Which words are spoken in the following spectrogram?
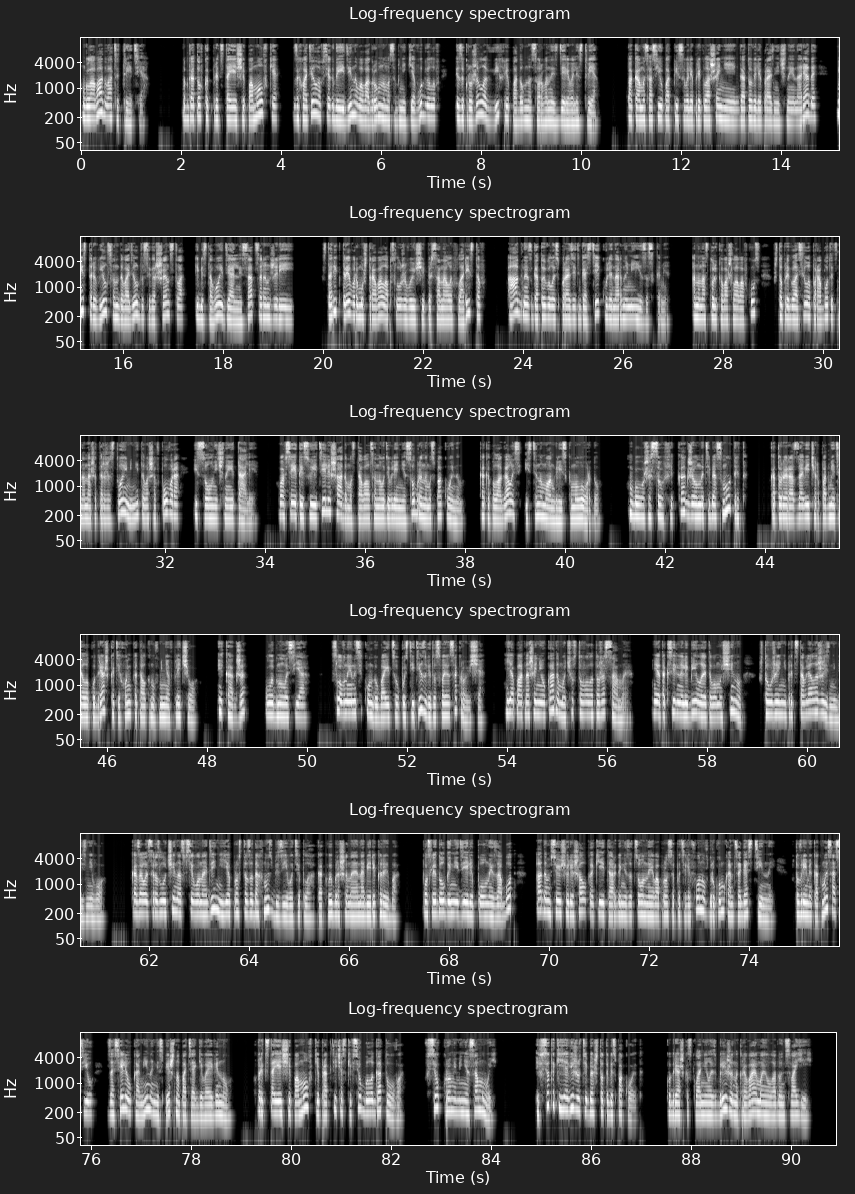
Глава 23. Подготовка к предстоящей помолвке захватила всех до единого в огромном особняке Вудвиллов и закружила в вихре, подобно сорванной с дерева листве. Пока мы со Сью подписывали приглашение и готовили праздничные наряды, мистер Вилсон доводил до совершенства и без того идеальный сад с оранжереей. Старик Тревор муштровал обслуживающие персоналы флористов, а Агнес готовилась поразить гостей кулинарными изысками. Она настолько вошла во вкус, что пригласила поработать на наше торжество именитого шеф-повара из солнечной Италии. Во всей этой суете лишь оставался на удивление собранным и спокойным, как и полагалось истинному английскому лорду. «Боже, Софи, как же он на тебя смотрит!» Который раз за вечер подметила кудряшка, тихонько толкнув меня в плечо. «И как же?» — улыбнулась я. Словно и на секунду боится упустить из виду свое сокровище. Я по отношению к Адаму чувствовала то же самое. Я так сильно любила этого мужчину, что уже и не представляла жизни без него. Казалось, разлучи нас всего на день, и я просто задохнусь без его тепла, как выброшенная на берег рыба. После долгой недели полной забот Адам все еще решал какие-то организационные вопросы по телефону в другом конце гостиной, в то время как мы со Сью засели у камина, неспешно потягивая вино. К предстоящей помолвке практически все было готово. Все, кроме меня самой. «И все-таки я вижу, тебя что-то беспокоит». Кудряшка склонилась ближе, накрывая мою ладонь своей.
